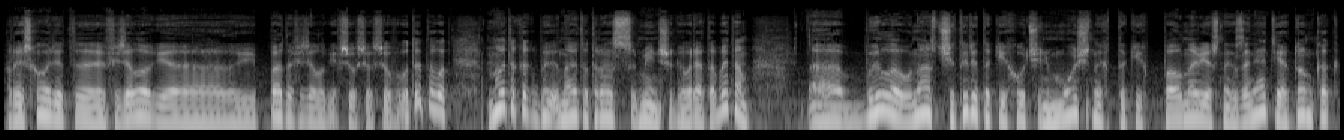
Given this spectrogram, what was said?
происходит, э, физиология и патофизиология, все-все-все. Вот это вот, но это как бы на этот раз меньше говорят об этом. А было у нас четыре таких очень мощных, таких полновесных занятий о том, как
